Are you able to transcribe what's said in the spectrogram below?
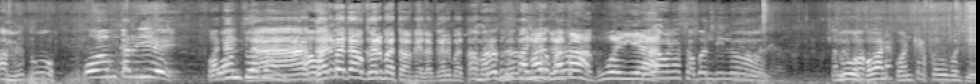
અમે તો ઓમ કરીએ. પતંગ તો પણ ઘર બતાવો ઘર બતાવો પેલા ઘર બતાવો. અમારા ઘર હોય યાર પેલાઓના તમે ઓળખવાના કોન્ટેક્ટ કરવો પડશે.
